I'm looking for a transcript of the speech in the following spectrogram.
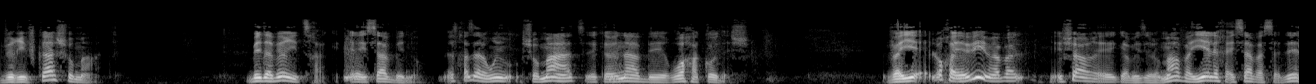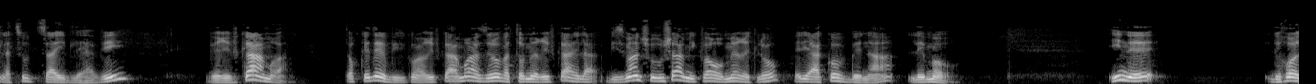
ורבקה שומעת. בדבר יצחק אל עשיו בנו. אז חז"ל אומרים, שומעת, זה כוונה ברוח הקודש. ויה, לא חייבים, אבל אפשר אה, גם את זה לומר, וילך עשיו השדה לצוד ציד להביא, ורבקה אמרה, תוך כדי, כלומר רבקה אמרה, זה לא ותאמר רבקה, אלא בזמן שהוא שם היא כבר אומרת לו, אל יעקב בנה, לאמור. הנה, לכאורה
